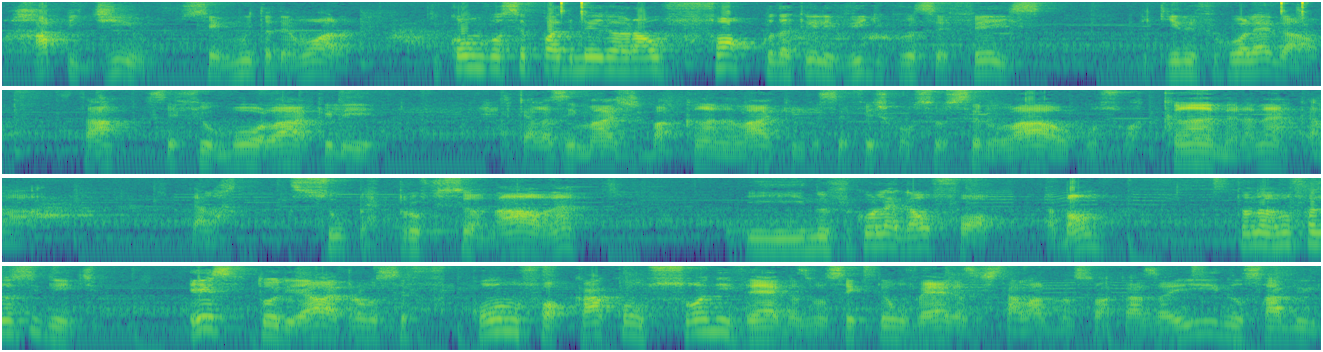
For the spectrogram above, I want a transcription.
rapidinho, sem muita demora, de como você pode melhorar o foco daquele vídeo que você fez e que não ficou legal, tá? Você filmou lá aquele, aquelas imagens bacanas lá que você fez com seu celular ou com sua câmera, né? Aquela, aquela super profissional, né? E não ficou legal o foco, tá bom? Então nós vamos fazer o seguinte, esse tutorial é para você como focar com o Sony Vegas. Você que tem um Vegas instalado na sua casa aí e não sabe,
